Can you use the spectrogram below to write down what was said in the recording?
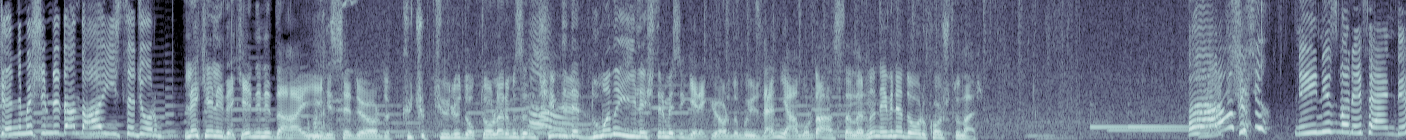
kendimi şimdiden daha iyi hissediyorum. Lekeli de kendini daha iyi hissediyordu. Küçük tüylü doktorlarımızın şimdi de dumanı iyileştirmesi gerekiyordu. Bu yüzden yağmurda hastalarının evine doğru koştular. Aa, Neyiniz var efendim?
